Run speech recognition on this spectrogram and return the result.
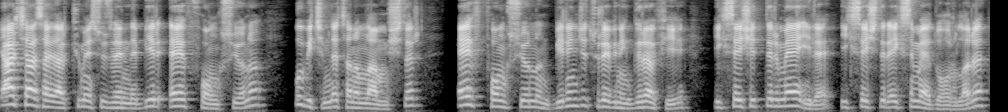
Gerçel sayılar kümesi üzerinde bir f fonksiyonu bu biçimde tanımlanmıştır. f fonksiyonunun birinci türevinin grafiği x eşittir m ile x eşittir eksi m doğruları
